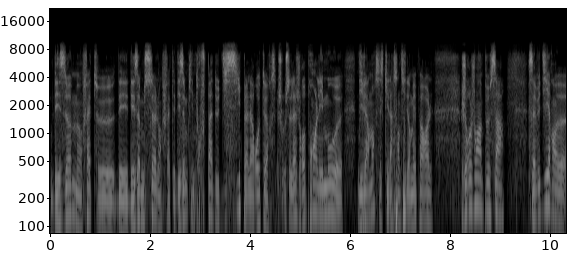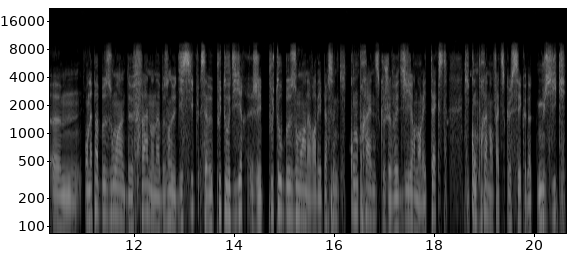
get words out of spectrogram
des hommes en fait des des hommes seuls en fait et des hommes qui ne trouvent pas de disciples à leur hauteur. Là, je reprends les mots d'Ivermore, c'est ce qu'il a ressenti dans mes paroles. Je rejoins un peu ça. Ça veut dire on n'a pas besoin de fans, on a besoin de disciples. Ça veut plutôt dire j'ai plutôt besoin d'avoir des personnes qui comprennent ce que je veux dire dans les textes, qui comprennent en fait ce que c'est que notre musique,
